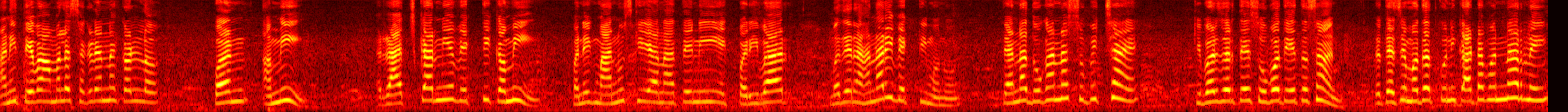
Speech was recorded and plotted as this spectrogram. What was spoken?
आणि तेव्हा आम्हाला सगळ्यांना कळलं पण आम्ही राजकारणीय व्यक्ती कमी पण एक माणूस की या नात्याने एक परिवारमध्ये राहणारी व्यक्ती म्हणून त्यांना दोघांना शुभेच्छा आहे की बरं जर ते सोबत येत असन तर त्याचे मदत कोणी काटा बनणार नाही.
